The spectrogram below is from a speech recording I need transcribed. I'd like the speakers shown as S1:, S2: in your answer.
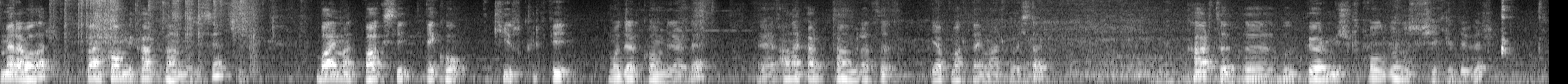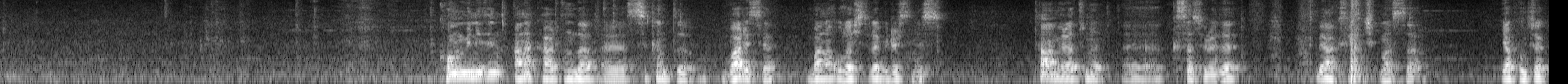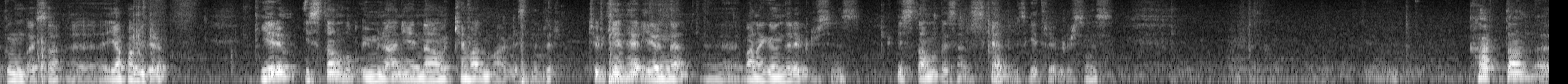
S1: Merhabalar, ben kombi kart tamircisi. Baymak Baxi Eco 240 model kombilerde e, anakart tamiratı yapmaktayım arkadaşlar. Kartı e, bu görmüş olduğunuz şekildedir. Kombinizin anakartında e, sıkıntı var ise bana ulaştırabilirsiniz. Tamiratını e, kısa sürede bir aksilik çıkmazsa yapılacak durumdaysa e, yapabilirim. Yerim İstanbul Ümraniye Namık Kemal Mahallesindedir. Türkiye'nin her yerinden e, bana gönderebilirsiniz. İstanbul'daysanız kendiniz getirebilirsiniz. Karttan e,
